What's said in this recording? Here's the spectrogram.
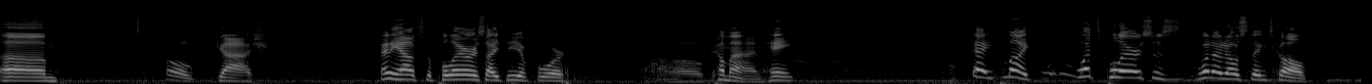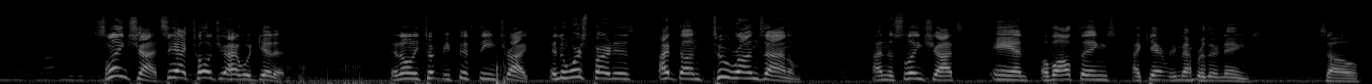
Um, oh gosh. Anyhow, it's the Polaris idea for. Oh, come on, Hank. Hey, Mike, what's Polaris's? What are those things called? Slingshot. See, I told you I would get it. It only took me 15 tries. And the worst part is, I've done two runs on them, on the slingshots, and of all things, I can't remember their names. So,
